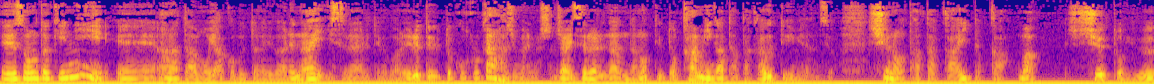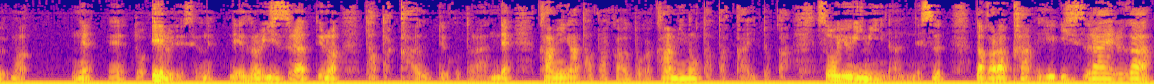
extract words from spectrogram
えー、その時に、えー、あなたはもうヤコブとは言われないイスラエルと呼ばれるというところから始まりました。じゃあイスラエル何なのっていうと、神が戦うっていう意味なんですよ。主の戦いとか、まあ、主という、まあ、ね、えっ、ー、と、L ですよね。で、そのイスラっていうのは戦うっていうことなんで、神が戦うとか、神の戦いとか、そういう意味なんです。だからか、イスラエルが、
